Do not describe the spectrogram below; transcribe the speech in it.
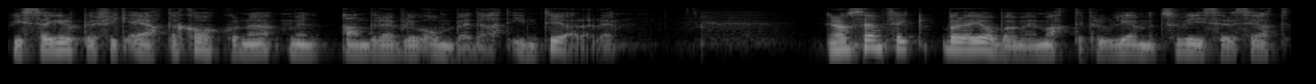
Vissa grupper fick äta kakorna men andra blev ombedda att inte göra det. När de sen fick börja jobba med matteproblemet så visade det sig att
